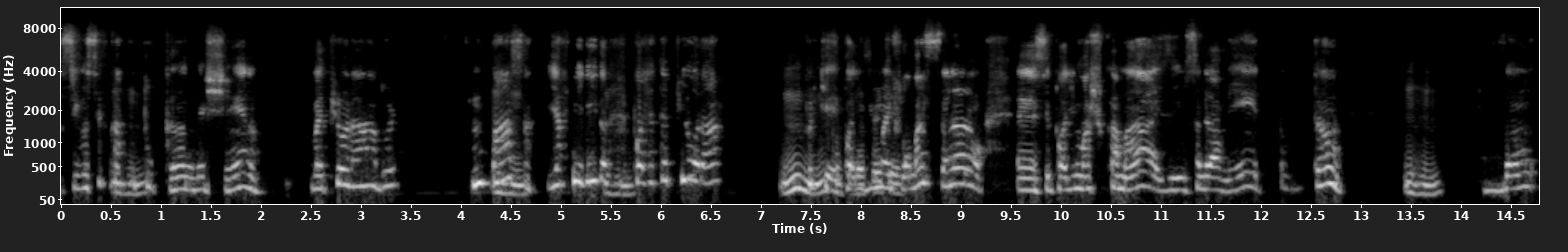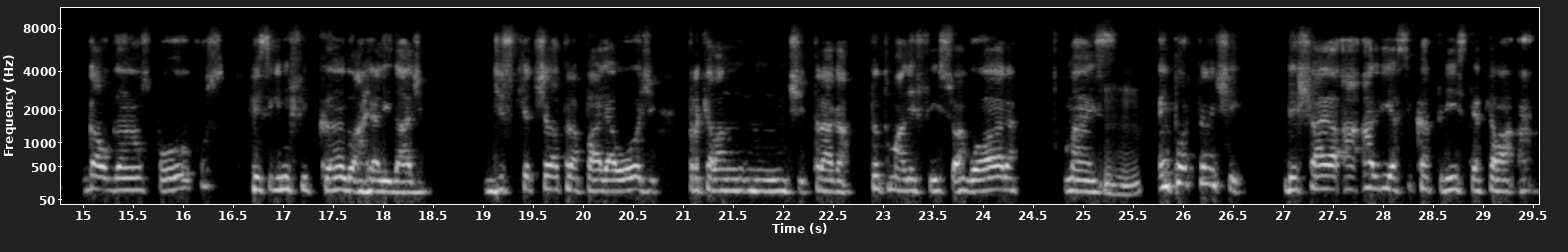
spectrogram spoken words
Se você ficar uhum. cutucando, mexendo, vai piorar a dor. Não passa. Uhum. E a ferida pode até piorar. Uhum, Porque pode vir uma inflamação, é, você pode machucar mais, e o sangramento. Então, uhum. vamos galgando aos poucos, ressignificando a realidade disso que te atrapalha hoje, para que ela não, não, te traga tanto malefício agora. Mas uhum. é importante deixar a, ali a cicatriz, ter aquela. A,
